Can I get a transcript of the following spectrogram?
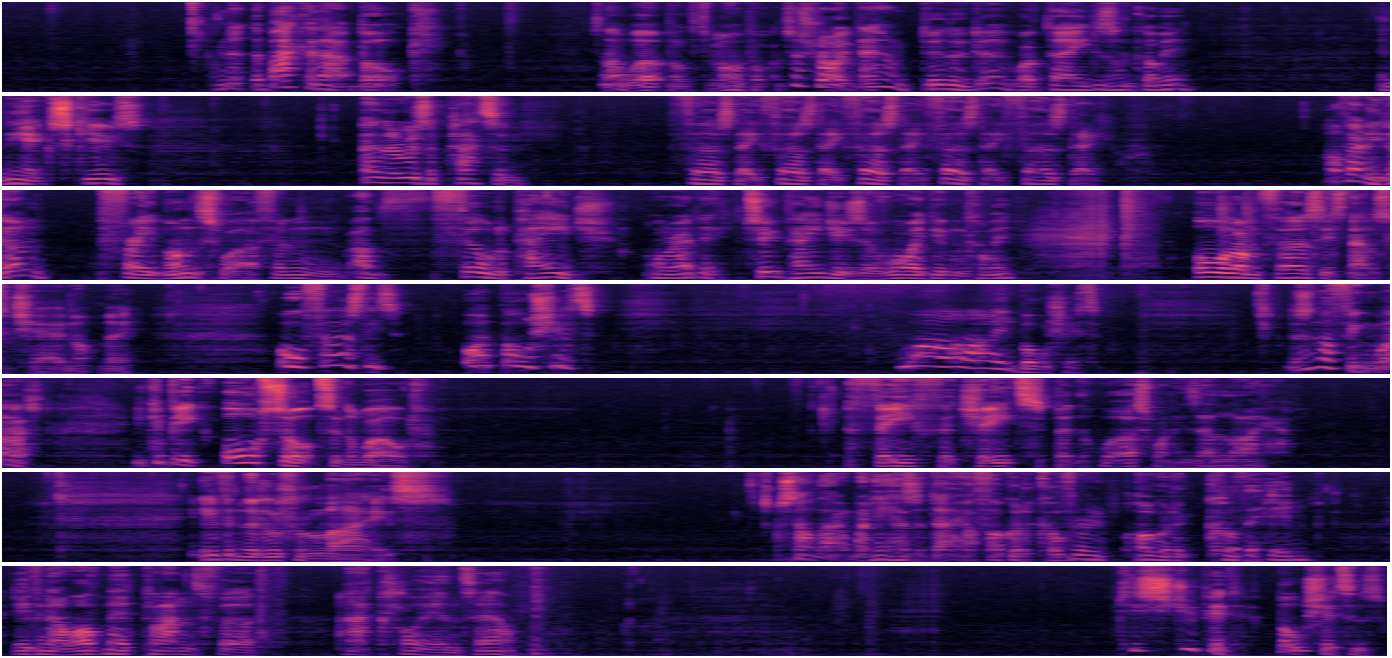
And at the back of that book, it's not a workbook, it's my book. I just write down, do do do, what day doesn't come in. The excuse. And there is a pattern. Thursday, Thursday, Thursday, Thursday, Thursday. I've only done three months worth and I've filled a page already. Two pages of why it didn't come in. All on Thursdays. That was the chair, not me. Oh, all Thursdays. Why bullshit? Why bullshit? There's nothing worse. You could be all sorts in the world. A thief, a cheat, but the worst one is a liar. Even the little lies. It's not that when he has a day off, I've got to cover him. I've got to cover him. Even though I've made plans for our clientele. These stupid bullshitters.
